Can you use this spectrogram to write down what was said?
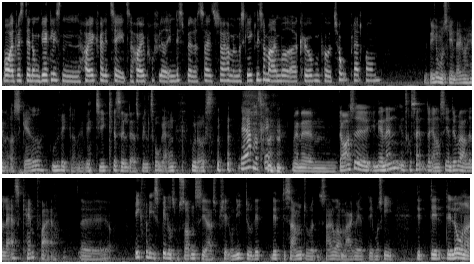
Hvor at hvis det er nogle virkelig sådan høje kvalitet, høje profileret indie-spil, så, så har man måske ikke lige så meget imod at købe dem på to platforme. Men det kan måske endda gå hen og skade udviklerne, hvis de ikke kan sælge deres spil to gange. Who knows? ja, måske. Men øhm, der er også en, en anden interessant annoncering, det var The Last Campfire. Øh, ikke fordi spillet som sådan ser specielt unikt ud, lidt, lidt det samme, du snakkede om, Mark, med at det måske det, det, det låner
